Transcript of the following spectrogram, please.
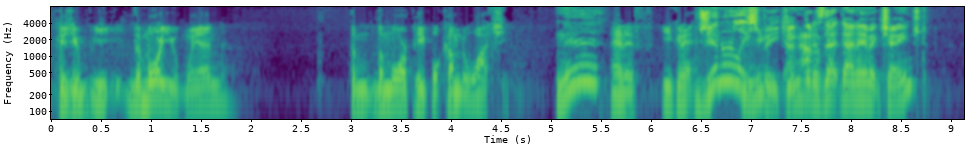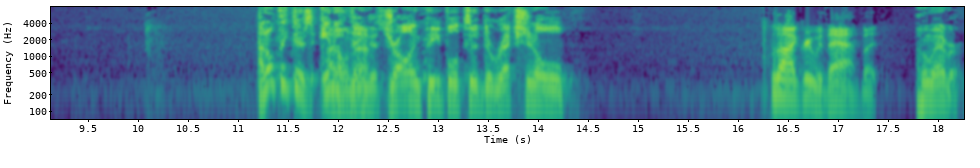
Because you, you, the more you win, the the more people come to watch you. Nah. And if you can, Generally you- speaking, I- but has that dynamic changed? I don't think there's anything that's drawing people to directional No, I agree with that, but whomever.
